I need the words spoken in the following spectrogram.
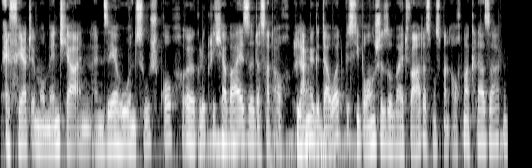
erfährt im Moment ja einen, einen sehr hohen Zuspruch, äh, glücklicherweise. Das hat auch lange gedauert, bis die Branche so weit war. Das muss man auch mal klar sagen.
